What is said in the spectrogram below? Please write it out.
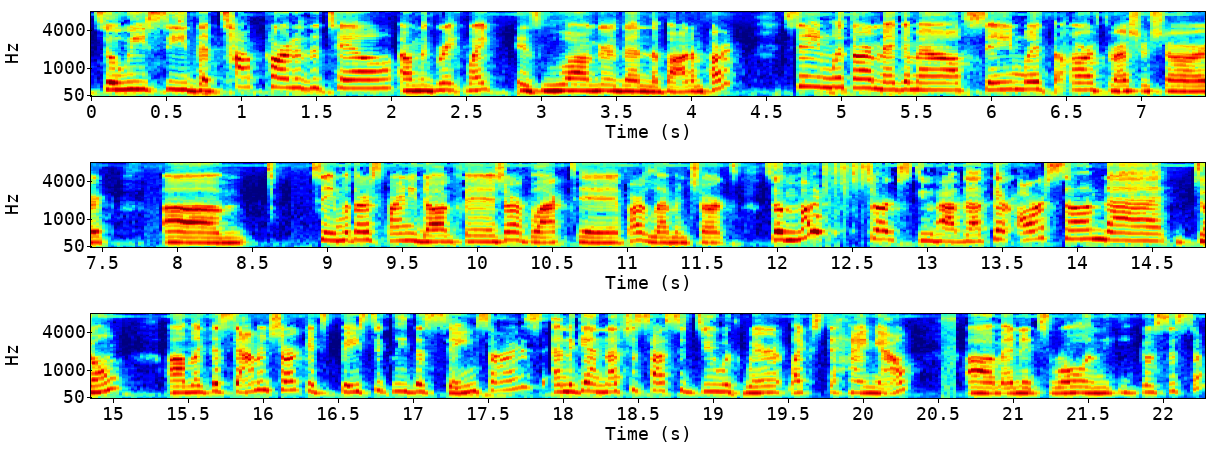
So we see the top part of the tail on the great white is longer than the bottom part. Same with our megamouth, same with our thresher shark, um, same with our spiny dogfish, our blacktip, our lemon sharks. So most sharks do have that. There are some that don't. Um, like the salmon shark, it's basically the same size. And again, that just has to do with where it likes to hang out um, and its role in the ecosystem.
